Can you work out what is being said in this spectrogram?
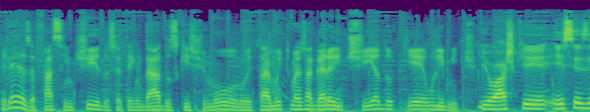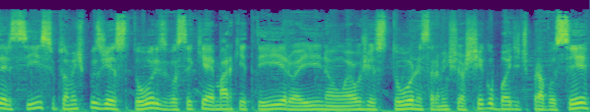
beleza, faz sentido, você tem dados que estimulam e tal, é muito mais uma garantia do que um limite. E eu acho que esse exercício, principalmente pros gestores, você que é marqueteiro aí, não é o gestor necessariamente, já chega o budget pra você,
